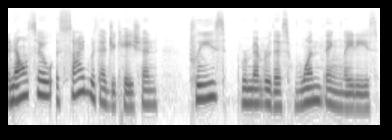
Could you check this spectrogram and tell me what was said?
And also, aside with education, please remember this one thing, ladies.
